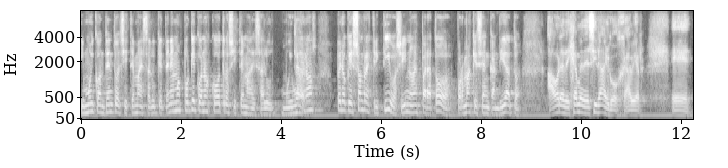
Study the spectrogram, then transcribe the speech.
muy contento del sistema de salud que tenemos porque conozco otros sistemas de salud muy buenos, pero que son restrictivos, ¿sí? no es para todos, por más que sean candidatos. Ahora déjame decir algo, Javier. Eh,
